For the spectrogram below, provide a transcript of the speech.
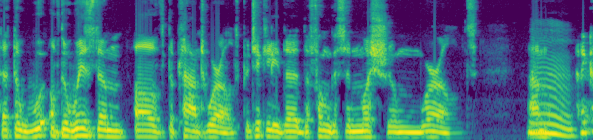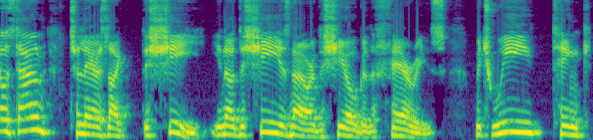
that the of the wisdom of the plant world, particularly the the fungus and mushroom world. Um, mm. And it goes down to layers like the she. You know, the she is now, or the Sheoga, the fairies, which we think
